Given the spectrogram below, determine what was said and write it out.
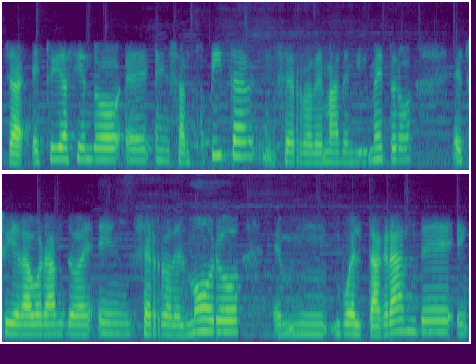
O sea, estoy haciendo eh, en Santo Peter, un cerro de más de mil metros, estoy elaborando en Cerro del Moro, en Vuelta Grande, en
